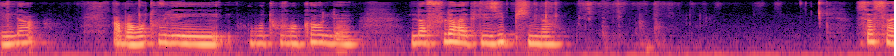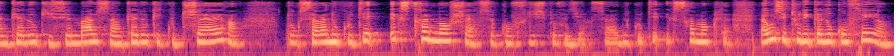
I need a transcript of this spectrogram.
Et là, ah bah on retrouve les, on retrouve encore la fleur avec les épines. Ça, c'est un cadeau qui fait mal, c'est un cadeau qui coûte cher. Donc, ça va nous coûter extrêmement cher, ce conflit, je peux vous dire. Ça va nous coûter extrêmement clair. Bah oui, c'est tous les cadeaux qu'on fait. Hein.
